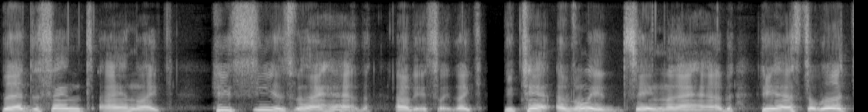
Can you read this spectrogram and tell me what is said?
but at the same time, like, he sees what I have, obviously. Like, you can't avoid seeing what I have. He has to look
